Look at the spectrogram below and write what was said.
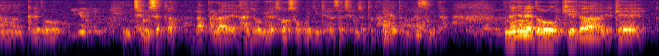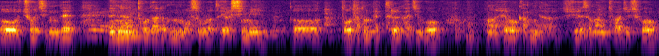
어, 그래도 음, 재밌었던 라팔라의 가족의 소속원이 되어서 재밌었던 한 해였던 것 같습니다. 내년에도 기회가 이렇게 또 주어지는데 내년에는 또 다른 모습으로 더 열심히 또, 또 다른 팩트를 가지고 어, 해볼까 합니다. 주위에서 많이 도와주시고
